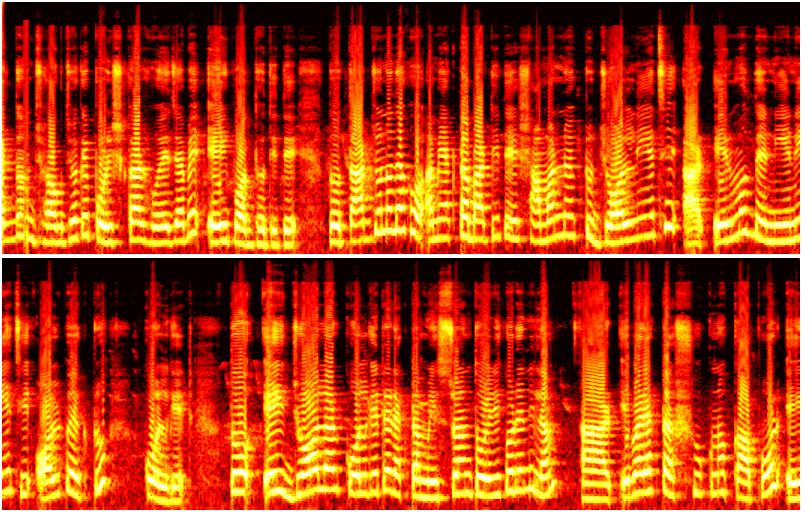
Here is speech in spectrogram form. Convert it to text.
একদম ঝকঝকে পরিষ্কার হয়ে যাবে এই পদ্ধতিতে। তো তার জন্য দেখো, আমি একটা বাটিতে সামান্য একটু জল নিয়েছি আর এর মধ্যে নিয়ে নিয়েছি অল্প একটু কোলগেট। তো এই জল আর কোলগেটের একটা মিশ্রণ তৈরি করে নিলাম আর এবার একটা শুকনো কাপড় এই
